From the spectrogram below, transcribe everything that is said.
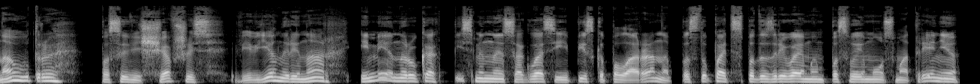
Наутро, посовещавшись, Вивьен и Ренар, имея на руках письменное согласие епископа Лорана поступать с подозреваемым по своему усмотрению,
